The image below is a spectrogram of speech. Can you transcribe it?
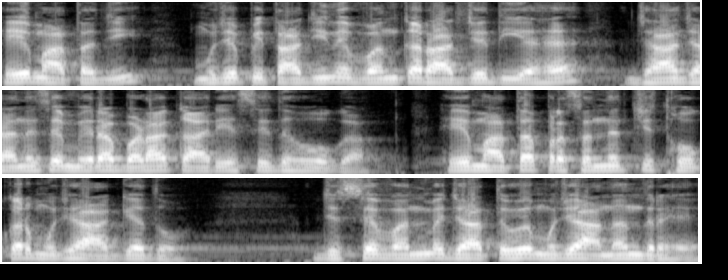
हे माता जी मुझे पिताजी ने वन का राज्य दिया है, जहाँ जाने से मेरा बड़ा कार्य सिद्ध होगा। हे माता प्रसन्नचित होकर मुझे आज्ञा दो, जिससे वन में जाते हुए मुझे आनंद रहे।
